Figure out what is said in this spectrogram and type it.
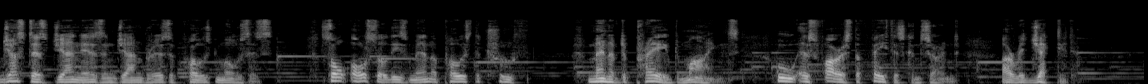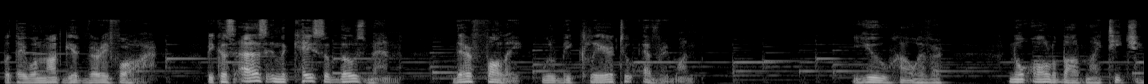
Just as Jannes and Jambres opposed Moses, so also these men oppose the truth, men of depraved minds, who, as far as the faith is concerned, are rejected. But they will not get very far, because as in the case of those men, their folly will be clear to everyone. You, however, know all about my teaching,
